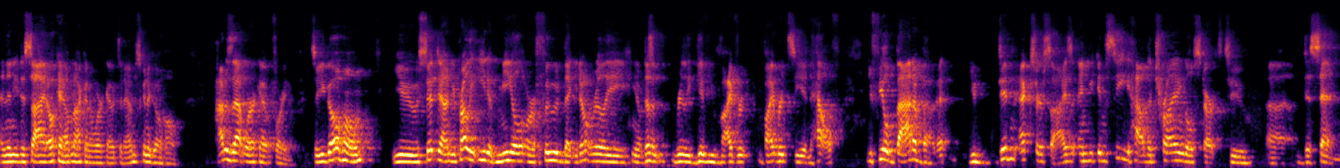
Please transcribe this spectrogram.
and then you decide, okay, I'm not going to work out today. I'm just going to go home. How does that work out for you? So you go home you sit down you probably eat a meal or a food that you don't really you know doesn't really give you vibrant vibrancy and health. You feel bad about it. You didn't exercise and you can see how the triangle starts to uh, descend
